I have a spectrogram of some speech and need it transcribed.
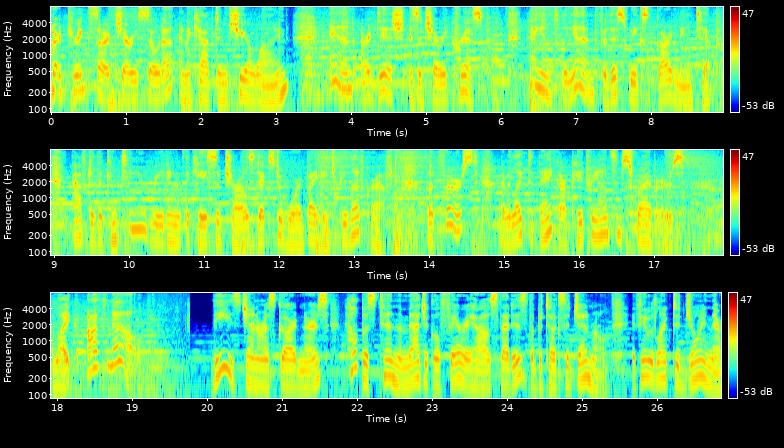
Our drinks are cherry soda and a Captain Cheerwine, and our dish is a cherry crisp. Hang in till the end for this week's gardening tip after the continued reading of the case of Charles Dexter Ward by H.P. Lovecraft. But first, I would like to thank our Patreon subscribers like Othnell. These generous gardeners help us tend the magical fairy house that is the Pawtuxet General. If you would like to join their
